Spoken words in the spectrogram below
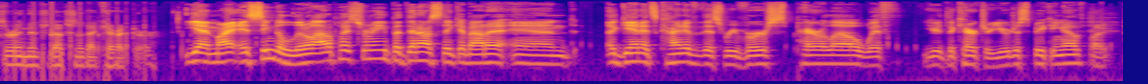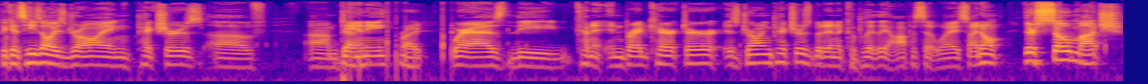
during the introduction of that character. Yeah, my it seemed a little out of place for me, but then I was thinking about it, and again, it's kind of this reverse parallel with your, the character you were just speaking of, Right. because he's always drawing pictures of um, Dani, Right. Whereas the kind of inbred character is drawing pictures, but in a completely opposite way. So I don't. There's so much.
